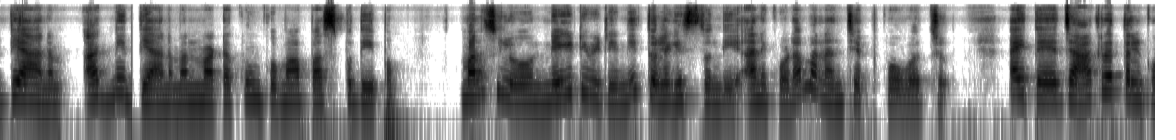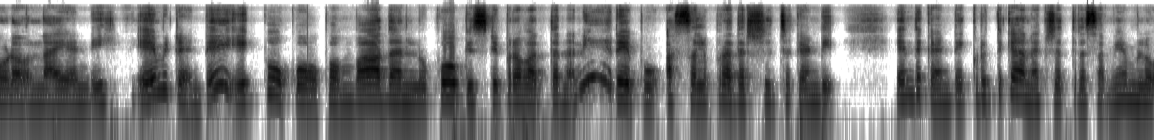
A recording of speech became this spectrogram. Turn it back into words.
ధ్యానం అగ్ని ధ్యానం అన్నమాట కుంకుమ పసుపు దీపం. మనసులో నెగిటివిటీని తొలగిస్తుంది అని కూడా మనం చెప్పుకోవచ్చు. అయితే జాగ్రత్తలు కూడా ఉన్నాయండి. ఏమిటంటే ఎక్కువ కోపం వాదనలు కోపిష్టి ప్రవర్తనని రేపు అస్సలు ప్రదర్శించకండి. ఎందుకంటే కృతికా నక్షత్ర సమయంలో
